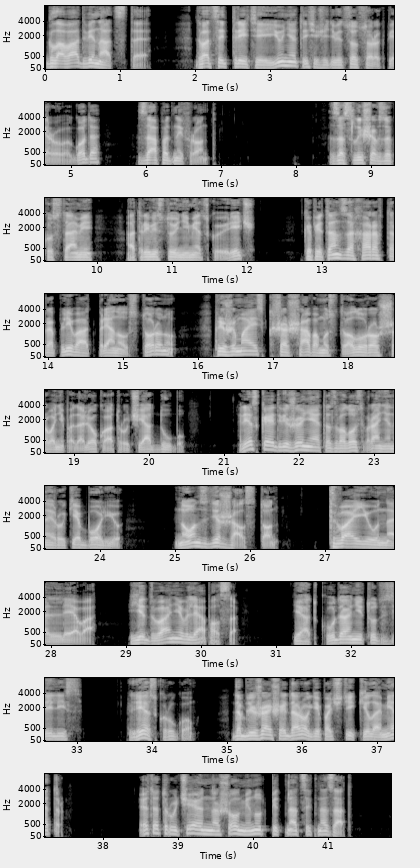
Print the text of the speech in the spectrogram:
Глава 12. 23 июня 1941 года. Западный фронт. Заслышав за кустами отрывистую немецкую речь, капитан Захаров торопливо отпрянул в сторону, прижимаясь к шершавому стволу росшего неподалеку от ручья дубу. Резкое движение отозвалось в раненой руке болью, но он сдержал стон. «Твою налево!» Едва не вляпался. И откуда они тут взялись? Лес кругом. До ближайшей дороги почти километр. Этот ручей он нашел минут пятнадцать назад,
